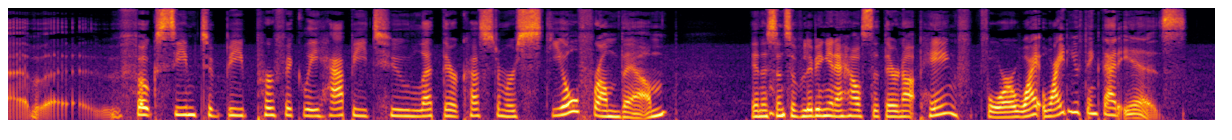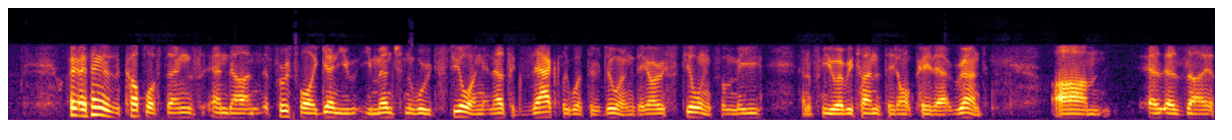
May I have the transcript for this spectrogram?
uh, folks seem to be perfectly happy to let their customers steal from them in the sense of living in a house that they're not paying for. Why why do you think that is? I think there's a couple of things, and um, first of all, again, you you mentioned the word stealing, and that's exactly what they're doing. They are stealing from me and from you every time that they don't pay that rent. Um, as, as uh,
